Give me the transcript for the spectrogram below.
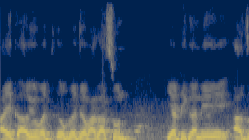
हा एक अविभाज्य अविभाज्य भाग असून या ठिकाणी आज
